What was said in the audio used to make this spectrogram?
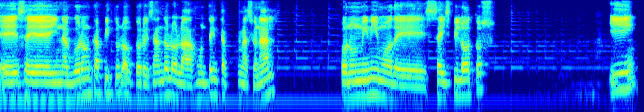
Eh, se inaugura un capítulo autorizándolo la Junta Internacional con un mínimo de seis pilotos y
